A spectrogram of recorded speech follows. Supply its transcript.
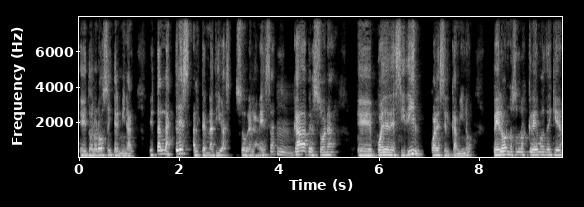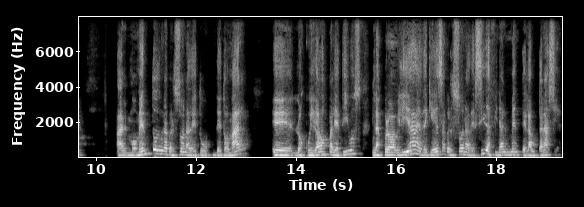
eh, dolorosa y terminal. Están las tres alternativas sobre la mesa. Mm. Cada persona eh, puede decidir cuál es el camino, pero nosotros creemos de que al momento de una persona de, tu, de tomar eh, los cuidados paliativos, las probabilidades de que esa persona decida finalmente la eutanasia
